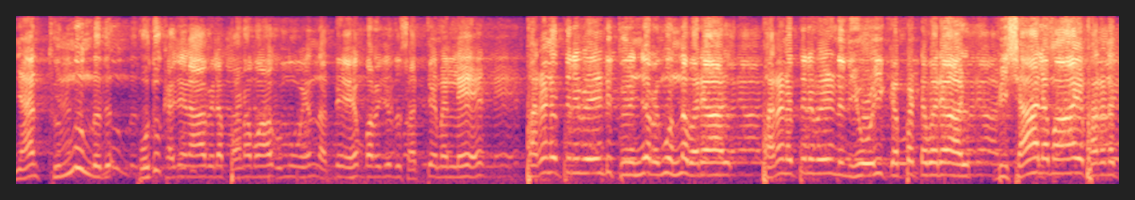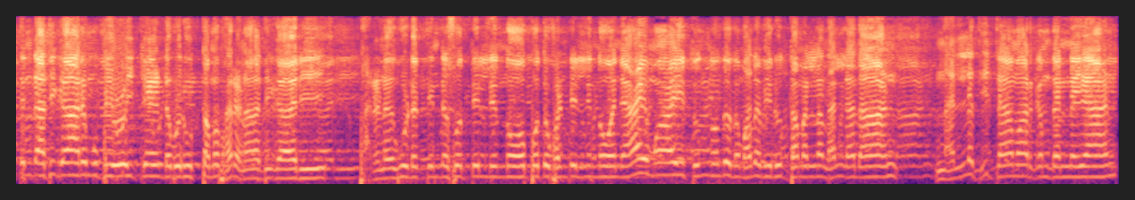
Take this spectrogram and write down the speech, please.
ഞാൻ തിന്നുന്നത് പൊതു ഖജനാവിലെ പണമാകുന്നു എന്ന് അദ്ദേഹം പറഞ്ഞത് സത്യമല്ലേ? ഭരണത്തിന് വേണ്ടി തുനിഞ്ഞിറങ്ങുന്ന ഒരാൾ ഭരണത്തിന് വേണ്ടി നിയോഗിക്കപ്പെട്ട ഒരാൾ വിശാലമായ ഭരണത്തിന്റെ അധികാരം ഉപയോഗിക്കേണ്ട ഒരു ഉത്തമ ഭരണാധികാരി. ഭരണകൂടത്തിന്റെ സ്വത്തിൽ നിന്നോ പൊതുഫണ്ടിൽ നിന്നോ ന്യായമായി തിന്നുന്നത് മതവിരുദ്ധമല്ല നല്ലതാണ്. നല്ല തീറ്റാമാർഗം തന്നെയാണ്.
